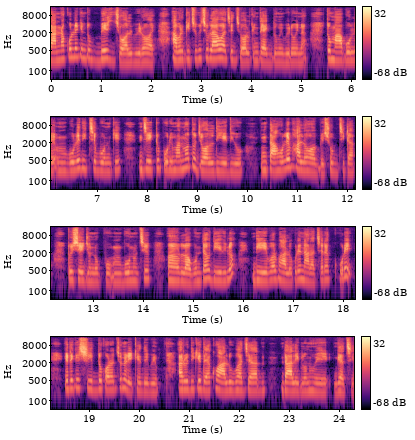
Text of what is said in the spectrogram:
রান্না করলে কিন্তু বেশ জল বেরো হয়। আবার কিছু কিছু লাউ আছে, জল কিন্তু একদমই বেরোয় না। তো মা বলে বলে দিচ্ছে বোনকে যে, একটু পরিমাণ মতো জল দিয়ে দিও। তাহলে ভালো হবে সবজিটা। তো সেই জন্য বোন হচ্ছে লবণটাও দিয়ে দিল। দিয়ে এবার ভালো করে নাড়াচাড়া করে এটাকে সেদ্ধ করার জন্য রেখে দেবে। আর ওইদিকে দেখো আলু ভাজা ডাল এগুলো হয়ে গেছে।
